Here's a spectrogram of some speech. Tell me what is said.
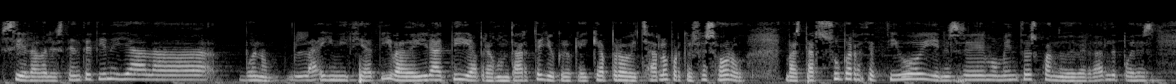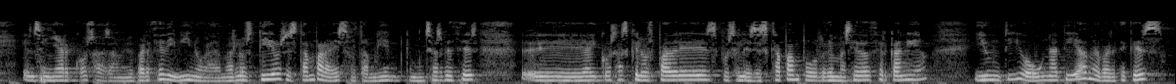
Si el adolescente tiene ya la, bueno, la iniciativa de ir a ti a preguntarte, yo creo que hay que aprovecharlo porque eso es oro. Va a estar súper receptivo y en ese momento es cuando de verdad le puedes enseñar cosas. A mí me parece divino. Además los tíos están para eso también, que muchas veces eh, hay cosas que los padres pues se les escapan por demasiada cercanía y un tío o una tía me parece que es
